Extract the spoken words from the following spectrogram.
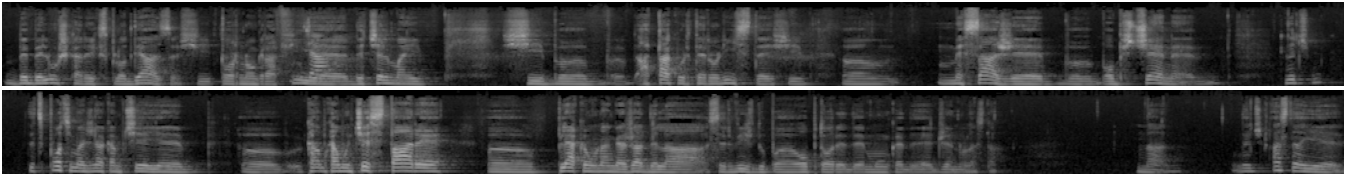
bebeluși care explodează și pornografie Da. de cel mai și bă, bă, atacuri teroriste și uh, mesaje bă, obscene. Deci îți poți imagina cam ce e uh, cam, cam în ce stare uh, pleacă un angajat de la servici după 8 ore de muncă de genul ăsta. Da. Deci asta e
